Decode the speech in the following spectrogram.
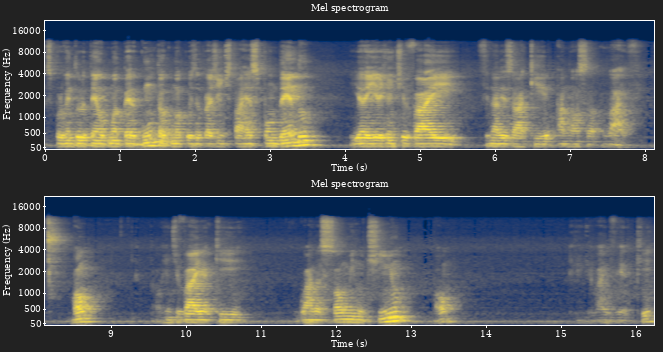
se porventura tem alguma pergunta, alguma coisa para a gente estar tá respondendo e aí a gente vai finalizar aqui a nossa live. Bom, a gente vai aqui, guarda só um minutinho. Bom, a gente vai ver aqui.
